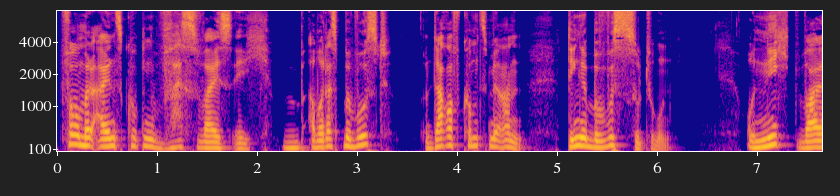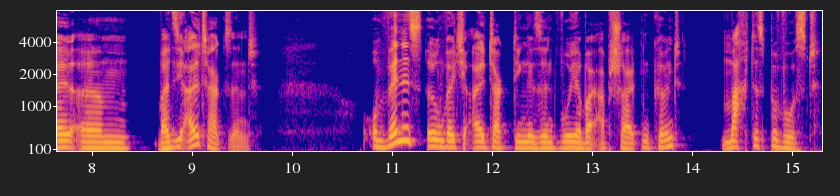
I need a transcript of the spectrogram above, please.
Formel 1 gucken, was weiß ich. Aber das bewusst, und darauf kommt es mir an, Dinge bewusst zu tun. Und nicht, weil, ähm, weil sie Alltag sind. Und wenn es irgendwelche Alltagdinge sind, wo ihr bei abschalten könnt, macht es bewusst.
